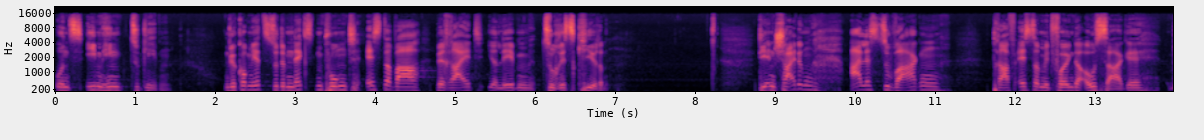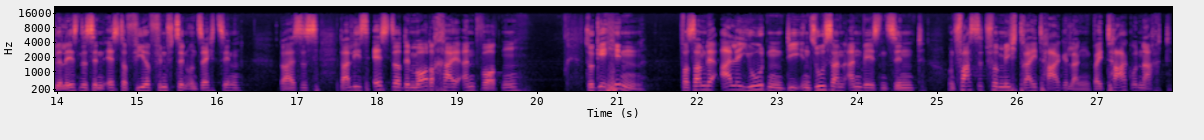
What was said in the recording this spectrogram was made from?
uns ihm hinzugeben. Und wir kommen jetzt zu dem nächsten Punkt. Esther war bereit, ihr Leben zu riskieren. Die Entscheidung, alles zu wagen, traf Esther mit folgender Aussage. Wir lesen das in Esther 4, 15 und 16. Da heißt es, da ließ Esther dem Mordechai antworten, so geh hin, versammle alle Juden, die in Susan anwesend sind und fastet für mich drei Tage lang, bei Tag und Nacht.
